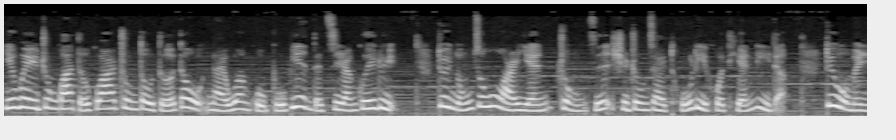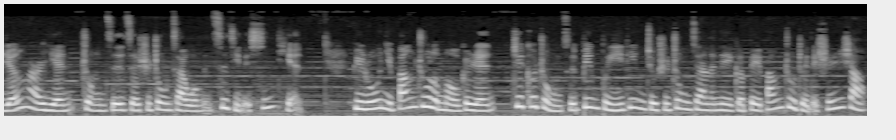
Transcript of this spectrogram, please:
因为种瓜得瓜，种豆得豆，乃万古不变的自然规律。对农作物而言，种子是种在土里或田里的；对我们人而言，种子则是种在我们自己的心田。比如你帮助了某个人，这颗种子并不一定就是种在了那个被帮助者的身上，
